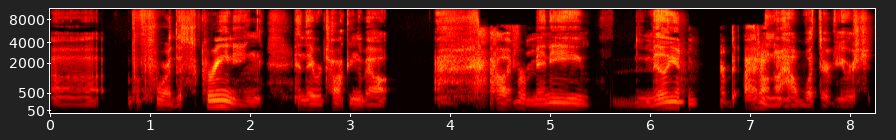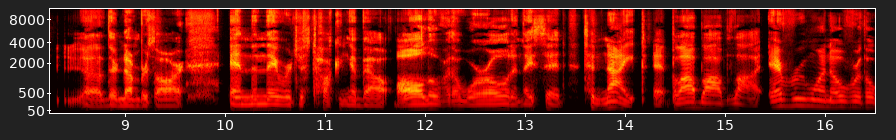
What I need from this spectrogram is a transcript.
uh, before the screening and they were talking about however many million i don't know how what their viewers uh, their numbers are and then they were just talking about all over the world and they said tonight at blah blah blah everyone over the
